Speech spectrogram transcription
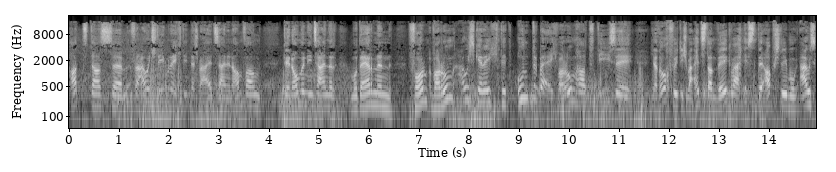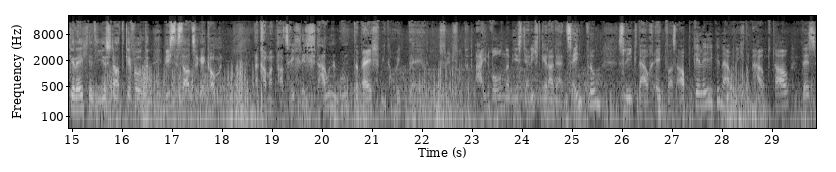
hat das ähm, Frauenstimmrecht in der Schweiz seinen Anfang genommen in seiner modernen Form. Warum ausgerechnet Unterbeich? Warum hat diese ja doch für die Schweiz dann wegweisende Abstimmung ausgerechnet hier stattgefunden? Wie ist es dazu gekommen? Da kann man tatsächlich staunen. Unterbeich mit heute rund 500 Einwohnern ist ja nicht gerade ein Zentrum. Es liegt auch etwas abgelegen, auch nicht im Haupttal des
